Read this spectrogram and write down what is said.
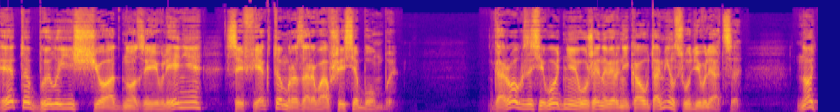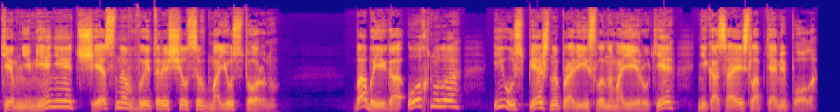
Это было еще одно заявление с эффектом разорвавшейся бомбы. Горох за сегодня уже наверняка утомился удивляться, но, тем не менее, честно вытаращился в мою сторону. Баба-яга охнула и успешно провисла на моей руке, не касаясь локтями пола.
